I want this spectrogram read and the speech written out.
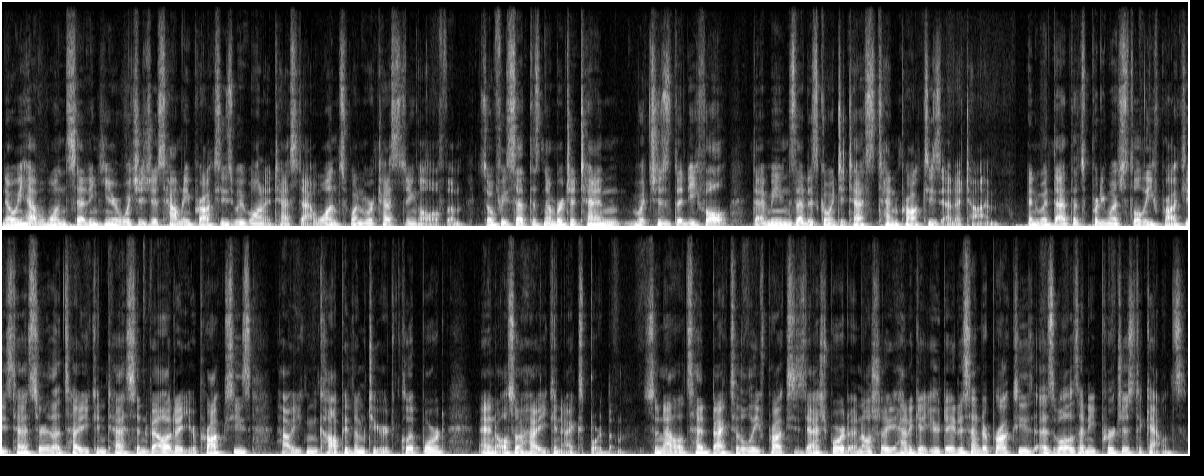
Now we have one setting here, which is just how many proxies we want to test at once when we're testing all of them. So if we set this number to 10, which is the default, that means that it's going to test 10 proxies at a time. And with that, that's pretty much the Leaf Proxies tester. That's how you can test and validate your proxies, how you can copy them to your clipboard, and also how you can export them. So now let's head back to the Leaf Proxies dashboard and I'll show you how to get your data center proxies as well as any purchased accounts.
